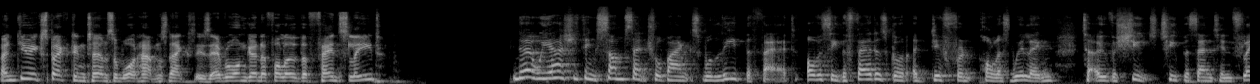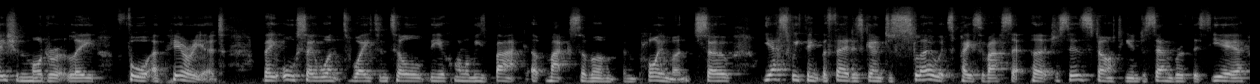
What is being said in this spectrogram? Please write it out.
And do you expect, in terms of what happens next, is everyone going to follow the Fed's lead? No, we actually think some central banks will lead the Fed. Obviously, the Fed has got a different policy, willing to overshoot 2% inflation moderately for a period they also want to wait until the economy's back at maximum employment. So, yes, we think the Fed is going to slow its pace of asset purchases starting in December of this year,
